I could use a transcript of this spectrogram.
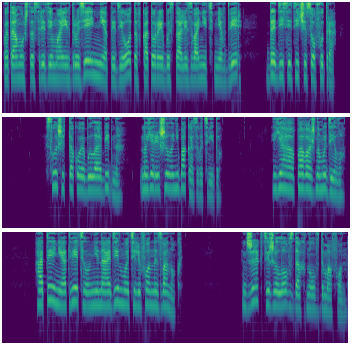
«Потому что среди моих друзей нет идиотов, которые бы стали звонить мне в дверь до десяти часов утра», Слышать такое было обидно, но я решила не показывать виду. «Я по важному делу. А ты не ответил ни на один мой телефонный звонок». Джек тяжело вздохнул в домофон.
